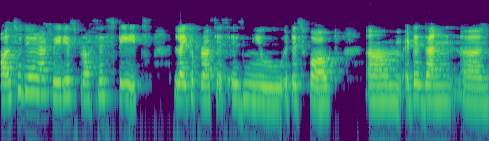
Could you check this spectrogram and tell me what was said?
Also there are various process states like a process is new it is forked um, it is done uh,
